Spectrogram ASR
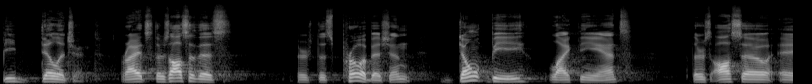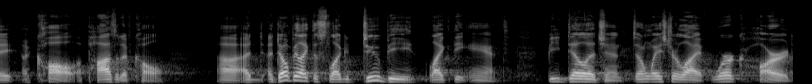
be diligent, right? So there's also this, there's this prohibition, don't be like the ant, there's also a, a call, a positive call. Uh, a, a don't be like the slug, do be like the ant. Be diligent, don't waste your life, work hard.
